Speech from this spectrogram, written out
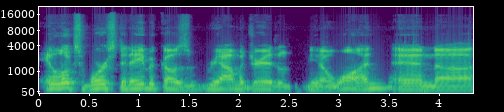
it looks worse today because Real Madrid, you know, won and uh,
